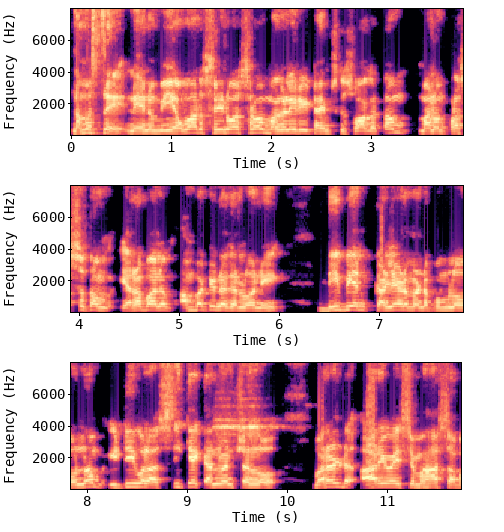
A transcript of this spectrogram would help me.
నమస్తే నేను మీ అవ్వారు శ్రీనివాసరావు మంగళగిరి టైమ్స్కి స్వాగతం. మనం ప్రస్తుతం ఎర్రబాలెం అంబటి నగర్లోని డిబిఎన్ కళ్యాణ మండపంలో ఉన్నాం. ఇటీవల సీకే కన్వెన్షన్లో వరల్డ్ ఆర్యవైశ్య మహాసభ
